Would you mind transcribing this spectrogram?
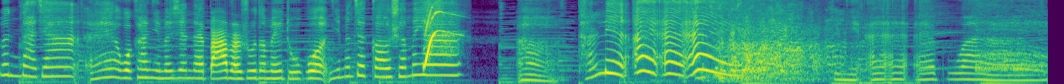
问大家：哎，我看你们现在八本书都没读过，你们在搞什么呀？啊，谈恋爱爱爱，对你爱爱爱不完啊！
